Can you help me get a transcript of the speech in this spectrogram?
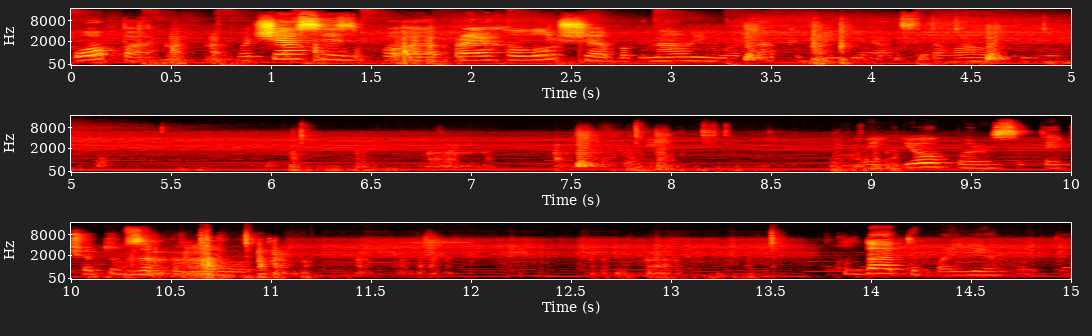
Опа. Вот сейчас я э, проехал лучше, обогнал его, так и я отставал от него. Ёпарасы, что тут за поворот? Куда ты поехал-то?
